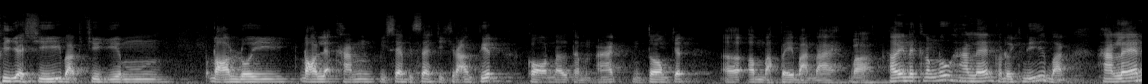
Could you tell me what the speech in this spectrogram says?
PSG បាទព្យាយាមផ្ដល់លុយផ្ដល់លក្ខខណ្ឌពិសេសពិសេសជាច្រើនទៀតក៏នៅតែមិនអាចតងចិត្តអឹមបាប៉េបានដែរបាទហើយនៅក្នុងនោះ Haaland ក៏ដូចគ្នាបាទ Haaland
